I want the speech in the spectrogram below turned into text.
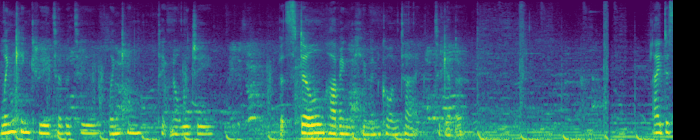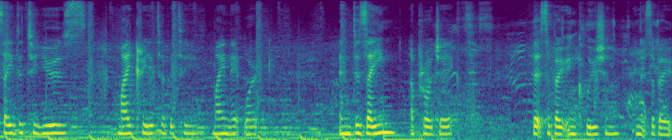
linking creativity, linking technology, but still having the human contact together. I decided to use my creativity, my network, and design a project that's about inclusion and it's about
